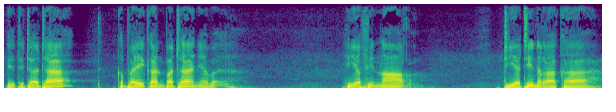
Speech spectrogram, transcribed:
Ya, tidak ada kebaikan padanya. Hiya finnar. Dia di neraka.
